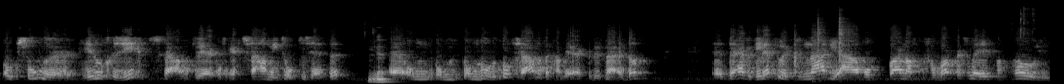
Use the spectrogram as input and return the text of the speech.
ook zonder heel gericht samen te werken of echt samen iets op te zetten, ja om, om toch samen te gaan werken. Dus nou, dat, eh, daar heb ik letterlijk na die avond een paar nachten van wakker gelegen van holy,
